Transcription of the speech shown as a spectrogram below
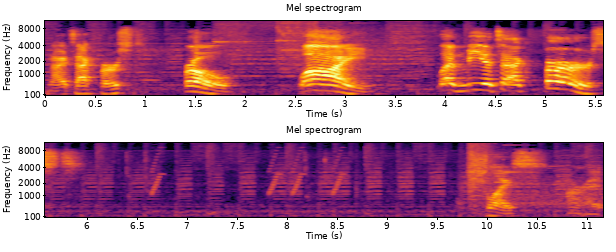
Can I attack first? Bro! Why? Let me attack first! Slice. Alright.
